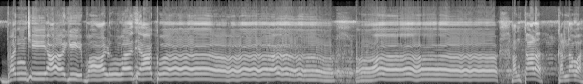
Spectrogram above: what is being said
ಬಂಜಿಯಾಗಿ ಬಾಳುವುದ್ಯಾಕೋ ಅಂತಾಳ ಕಣ್ಣವ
